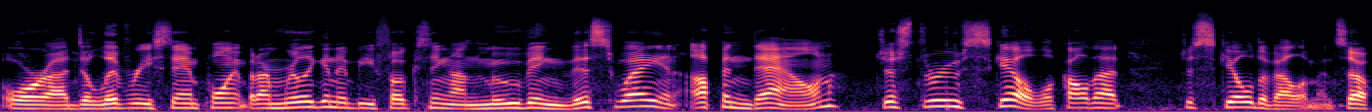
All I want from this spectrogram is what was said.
or a delivery standpoint, but I'm really going to be focusing on moving this way and up and down just through skill. We'll call that just skill development. So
